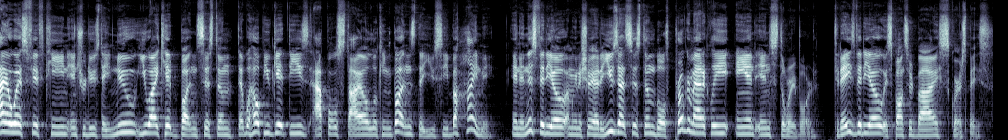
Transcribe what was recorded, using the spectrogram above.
iOS 15 introduced a new UIKit button system that will help you get these Apple style looking buttons that you see behind me. And in this video, I'm going to show you how to use that system both programmatically and in Storyboard. Today's video is sponsored by Squarespace.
